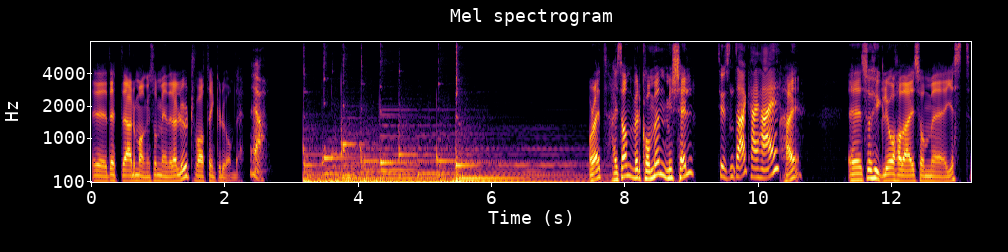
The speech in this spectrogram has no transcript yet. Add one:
eh, 'dette er det mange som mener er lurt, hva tenker du om det'? Ja. Ålreit. Hei sann, velkommen. Michelle. Tusen takk. Hei, hei. Hei. Eh, Så hyggelig å ha deg som eh, gjest.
